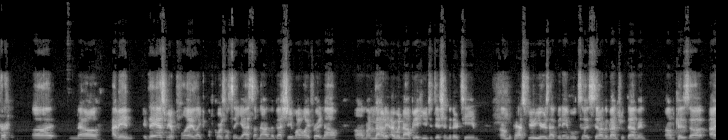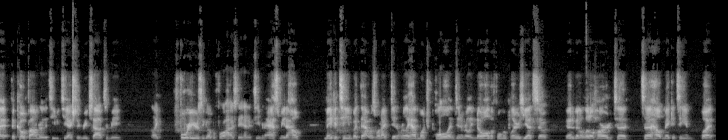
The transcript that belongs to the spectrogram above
uh, no. I mean, if they ask me to play, like, of course I'll say yes. I'm not in the best shape of my life right now. Um, I'm not. I would not be a huge addition to their team. Um, the past few years, I've been able to sit on the bench with them, and because um, uh, I, the co-founder of the TBT, actually reached out to me like four years ago before Ohio State had a team and asked me to help make a team. But that was when I didn't really have much pull and didn't really know all the former players yet, so it would have been a little hard to to help make a team. But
